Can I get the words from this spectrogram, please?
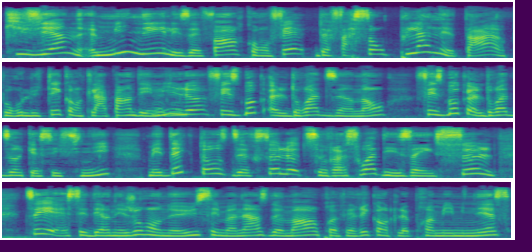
qui viennent miner les efforts qu'on fait de façon planétaire pour lutter contre la pandémie, mm-hmm. là. Facebook a le droit de dire non. Facebook a le droit de dire que c'est fini. Mais dès que tu oses dire ça, là, tu reçois des insultes. Tu sais, euh, ces derniers jours, on a eu ces menaces de mort proférées contre le premier ministre,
